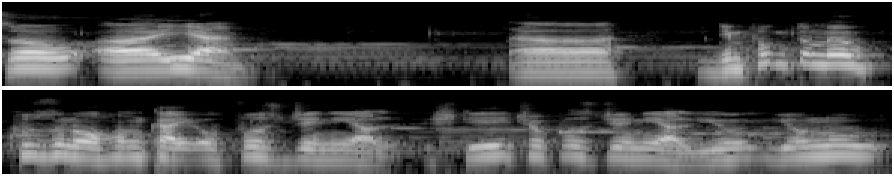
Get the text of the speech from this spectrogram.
So, uh, yeah. Uh, din punctul meu, Kuzuno Honkai a fost genial. Știi ce a fost genial? Eu, eu nu,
